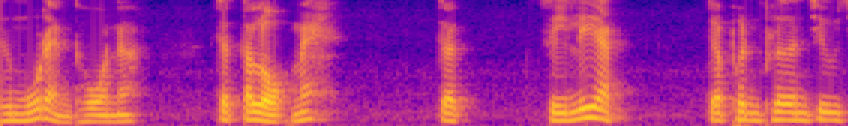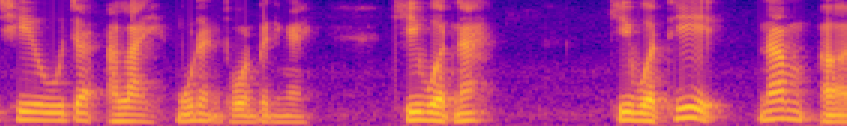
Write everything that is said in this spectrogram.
คือ mood and tone นะ จะตลกไหมจะซีเรียสจะเพลินๆชิลๆจะอะไร mood and tone เป็นยังไง keyword นะ keyword ที่ นำเอ่อ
